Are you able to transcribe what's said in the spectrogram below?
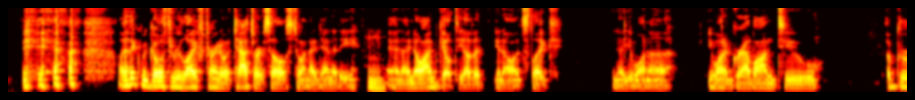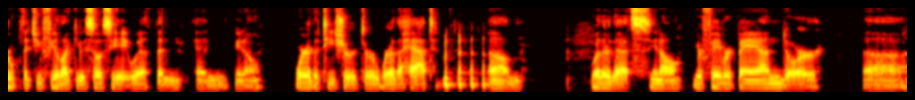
I think we go through life trying to attach ourselves to an identity, hmm. and I know I'm guilty of it. You know, it's like, you know, you want to you want to grab onto a group that you feel like you associate with, and and you know, wear the T-shirt or wear the hat. um, whether that's you know your favorite band or uh,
